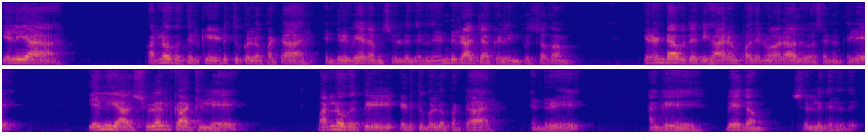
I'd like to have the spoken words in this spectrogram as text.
எலியா பரலோகத்திற்கு எடுத்துக்கொள்ளப்பட்டார் என்று வேதம் சொல்லுகிறது. ரெண்டு ராஜாக்களின் புஸ்தகம் இரண்டாவது அதிகாரம் பதினோராவது வசனத்திலே எலியா சுழற்காற்றிலே பரலோகத்தில் எடுத்துக்கொள்ளப்பட்டார் என்று அங்கு வேதம் சொல்லுகிறது.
